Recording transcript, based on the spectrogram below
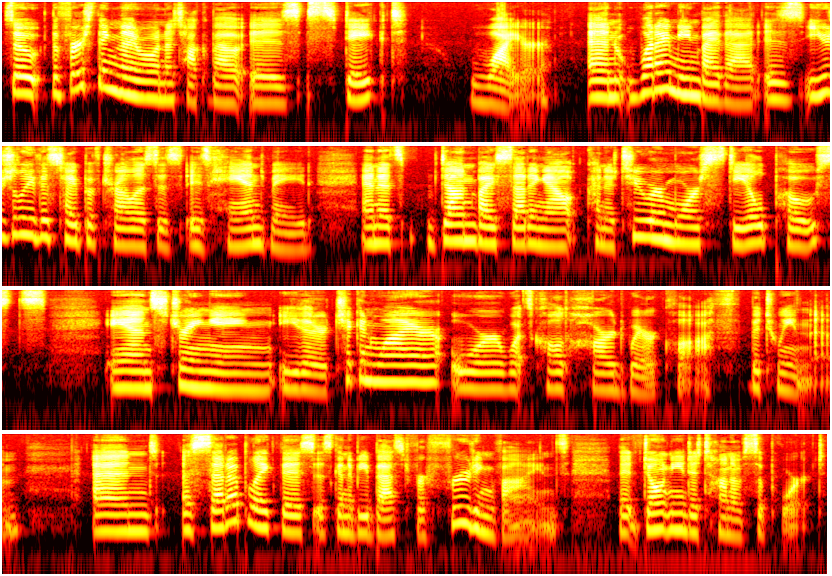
So, the first thing that I want to talk about is staked wire. And what I mean by that is usually this type of trellis is, is handmade and it's done by setting out kind of two or more steel posts and stringing either chicken wire or what's called hardware cloth between them. And a setup like this is going to be best for fruiting vines that don't need a ton of support.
